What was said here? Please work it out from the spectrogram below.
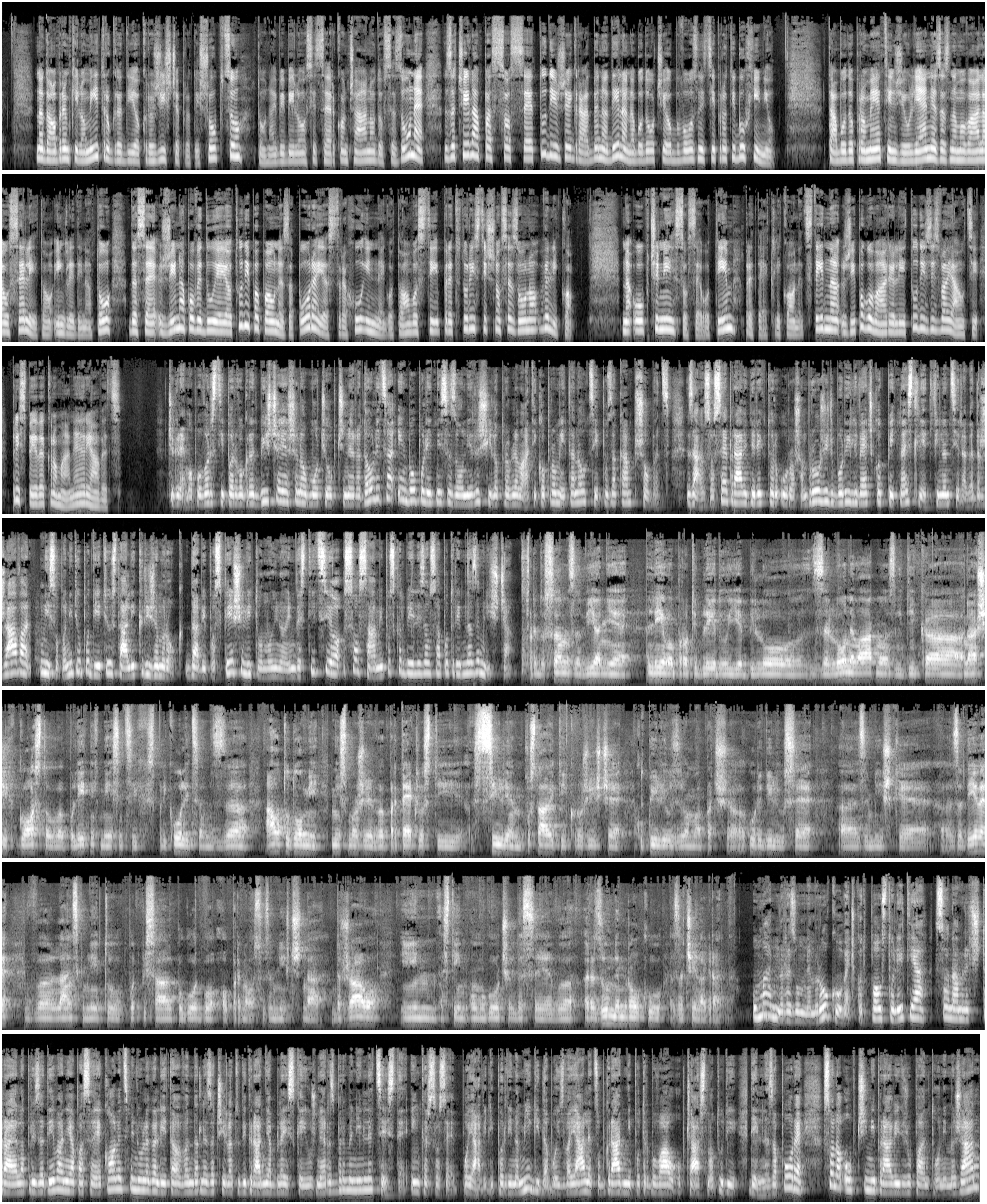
Na dobrem kilometru gradijo krožišče proti Šopcu, to naj bi bilo sicer končano do sezone, začela pa so se tudi že gradbena dela na bodoči obvoznici proti Bohinju. Ta bodo promet in življenje zaznamovala vse leto in glede na to, da se že napovedujejo tudi popolne zapore, je strahu in negotovosti pred turistično sezono veliko. Na občini so se o tem pretekli konec tedna že pogovarjali tudi z izvajalci, prispevek Romane Rjavec. Če gremo po vrsti, prvo gradbišče je še na območju občine Radovlica in bo v poletni sezoni rešilo problematiko prometa na odcepu za kamp Šobec. Zanj so se, pravi direktor Uroš Ambrožič, borili več kot 15 let, financira ga država, niso pa niti v podjetju stali križem rok. Da bi pospešili to nujno investicijo, so sami poskrbeli za vsa potrebna zemlišča. Predvsem zavijanje levo proti bledu je bilo zelo nevarno z vidika naših gostov v poletnih mesecih s prikolicem, z avtodomi. Mi smo že v preteklosti s ciljem postaviti krožišče kupili oziroma pač eh, uredili vse zemljiške eh, zadeve. V lanskem letu podpisali pogodbo o prenosu zemljišč na državo in s tem omogočili, da se je v razumnem roku začela gradnja. V manj razumnem roku, več kot pol stoletja, so namreč trajala prizadevanja, pa se je konec minulega leta vendarle začela tudi gradnja Blejske južne razbremenilne ceste. In ker so se pojavili prvi namigi, da bo izvajalec ob gradnji potreboval občasno tudi delne zapore, so na občini pravi župan Toni Mežan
